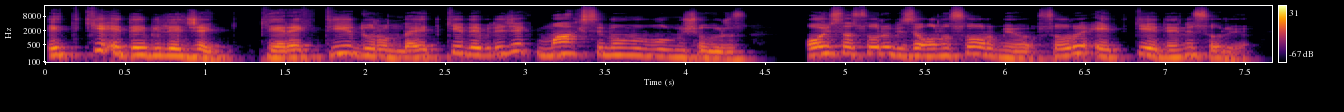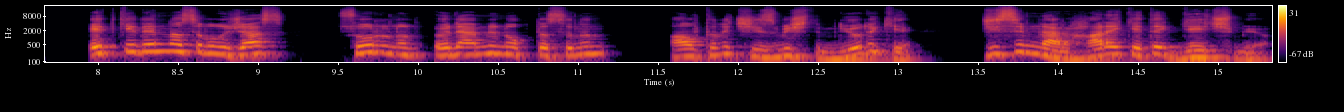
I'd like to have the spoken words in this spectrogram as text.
etki edebilecek gerektiği durumda etki edebilecek maksimumu bulmuş oluruz. Oysa soru bize onu sormuyor. Soru etki edeni soruyor. Etki edeni nasıl bulacağız? Sorunun önemli noktasının altını çizmiştim. Diyordu ki cisimler harekete geçmiyor.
